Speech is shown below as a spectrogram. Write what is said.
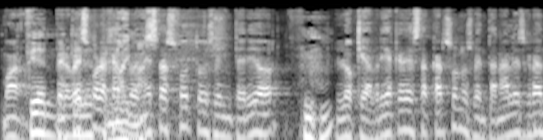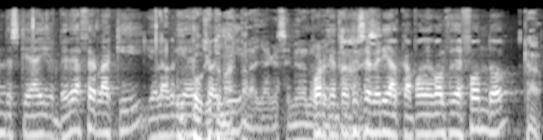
Bueno, 100 pero ves, por no ejemplo, en más. estas fotos de interior, lo que habría que destacar son los ventanales grandes que hay. En vez de hacerla aquí, yo la habría Un poquito hecho más allí, para allá, que se vieran los Porque entonces se ventanales. vería el campo de golf de fondo Claro.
